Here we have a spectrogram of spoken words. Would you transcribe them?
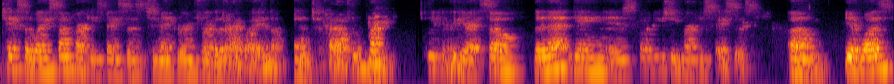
takes away some parking spaces to make room for the driveway and the, and to cut out from parking. To reconfigure it, so the net gain is thirty-two parking spaces. Um, it was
